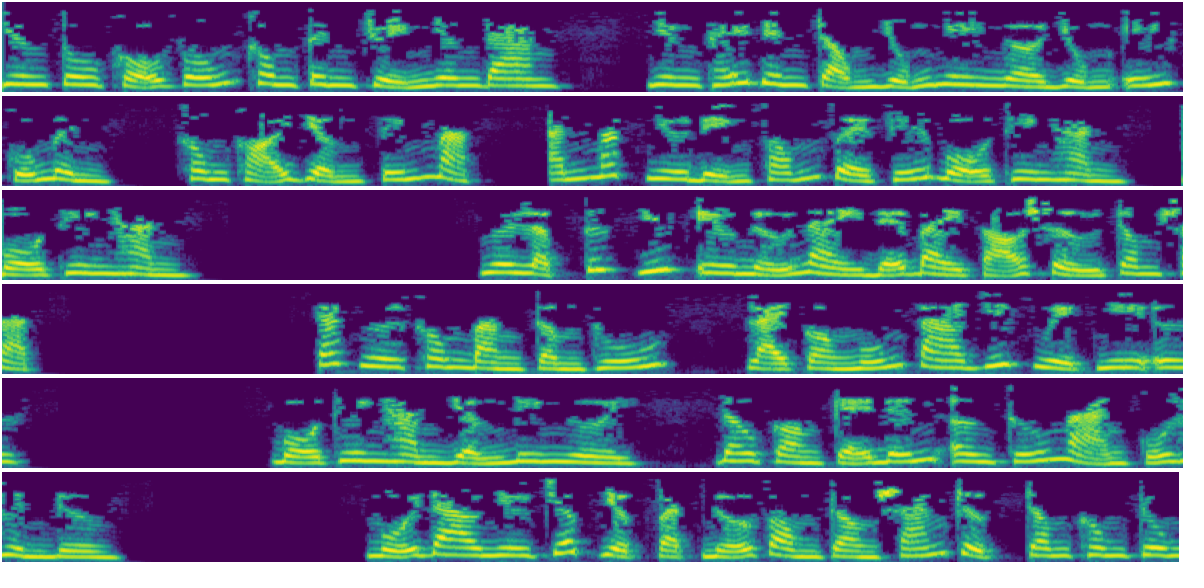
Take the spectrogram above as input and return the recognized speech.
Dương tu khổ vốn không tin chuyện nhân đan, nhưng thấy Đinh Trọng Dũng nghi ngờ dụng ý của mình, không khỏi giận tím mặt, ánh mắt như điện phóng về phía bộ thiên hành, bộ thiên hành. Ngươi lập tức giết yêu nữ này để bày tỏ sự trong sạch. Các ngươi không bằng cầm thú, lại còn muốn ta giết Nguyệt Nhi ư. Bộ thiên hành giận điên người, đâu còn kể đến ơn cứu mạng của hình đường. Mũi đao như chớp giật vạch nửa vòng tròn sáng rực trong không trung,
